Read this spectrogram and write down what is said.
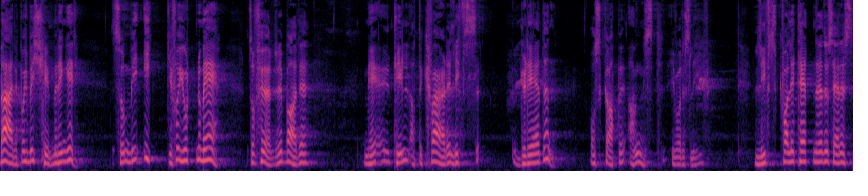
bære på bekymringer som vi ikke får gjort noe med, så fører det bare med, til at det kveler livsgleden og skaper angst i vårt liv. Livskvaliteten reduseres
